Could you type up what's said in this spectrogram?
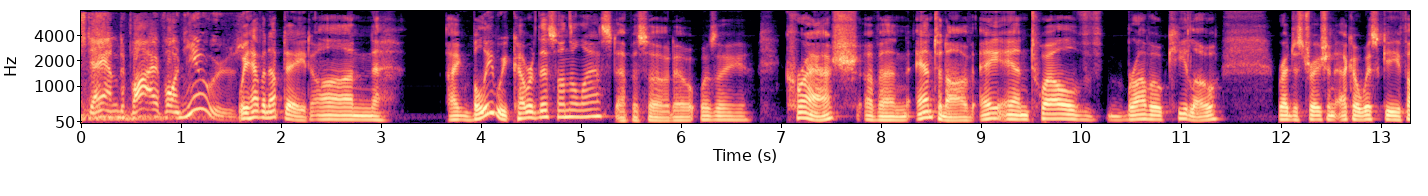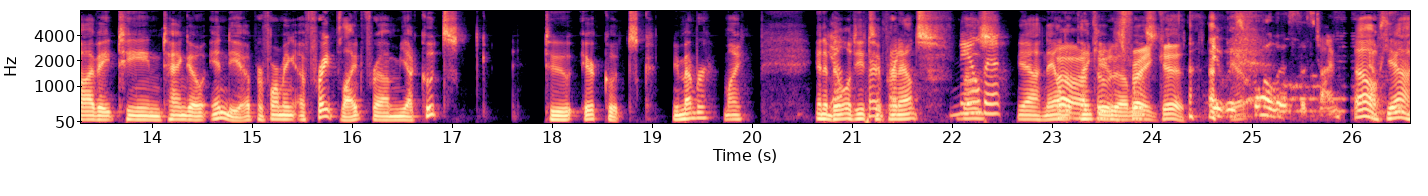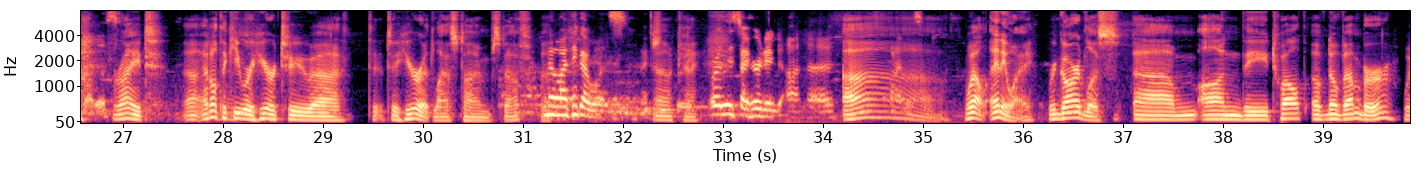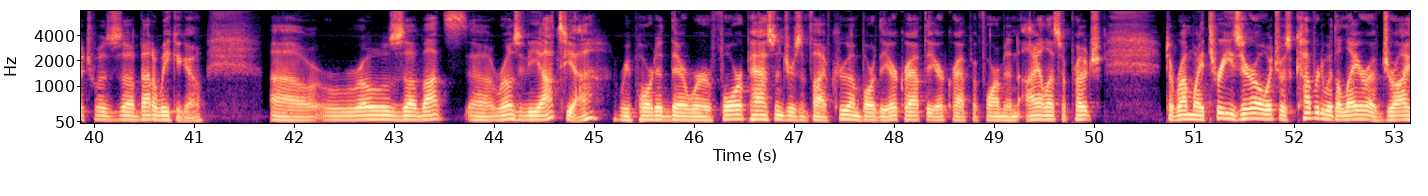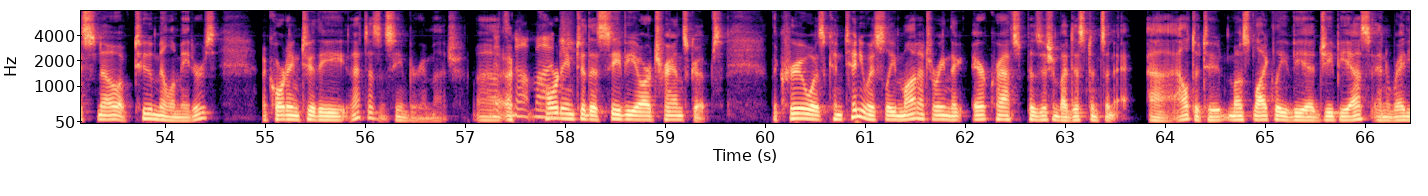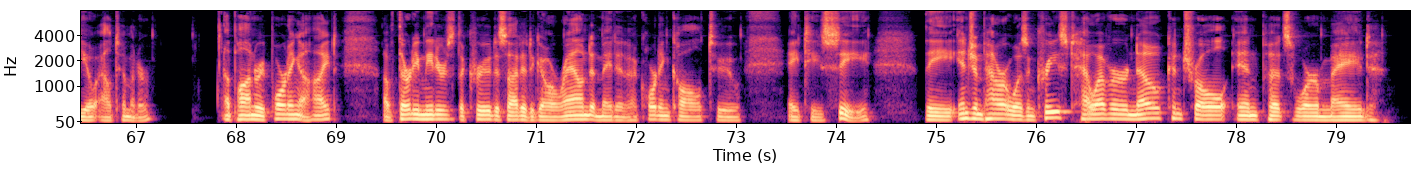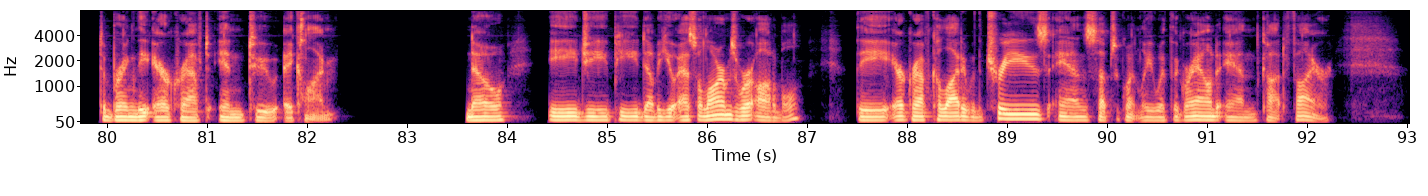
Stand by for news. We have an update on. I believe we covered this on the last episode. It was a crash of an Antonov AN 12 Bravo Kilo, registration Echo Whiskey 518 Tango India, performing a freight flight from Yakutsk to Irkutsk. Remember my inability to pronounce? Nailed those? it. Yeah, nailed oh, it. Thank you. It was uh, very Liz. good. It was flawless this time. Oh, Absolutely yeah, flawless. right. Uh, I don't think you were here to, uh, to to hear it last time, stuff. but- No, I think I was actually, Okay. or at least I heard it on. the. Ah, well, anyway, regardless, um, on the 12th of November, which was about a week ago, uh, Rosavats, uh, Rosaviatia reported there were four passengers and five crew on board the aircraft. The aircraft performed an ILS approach to runway 30, which was covered with a layer of dry snow of two millimeters. According to the, that doesn't seem very much. Uh, not much. According to the CVR transcripts, the crew was continuously monitoring the aircraft's position by distance and uh, altitude, most likely via GPS and radio altimeter. Upon reporting a height of 30 meters, the crew decided to go around and made an according call to ATC. The engine power was increased. However, no control inputs were made to bring the aircraft into a climb. No EGPWS alarms were audible. The aircraft collided with the trees and subsequently with the ground and caught fire.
